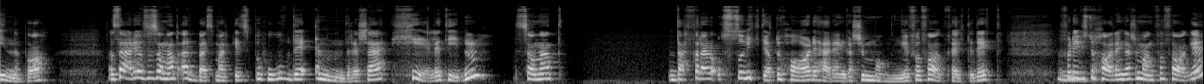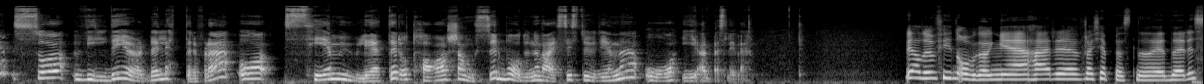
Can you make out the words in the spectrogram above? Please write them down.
inne på. Og så er det jo også sånn at Arbeidsmarkedets behov det endrer seg hele tiden. sånn at Derfor er det også viktig at du har det her engasjementet for fagfeltet ditt. Fordi Hvis du har engasjement for faget, så vil det gjøre det lettere for deg å se muligheter og ta sjanser både underveis i studiene og i arbeidslivet. Vi hadde jo en fin overgang her eh, fra kjepphestene deres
